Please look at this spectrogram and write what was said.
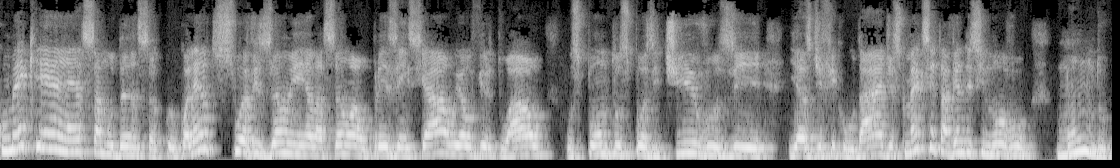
Como é que é essa mudança? Qual é a sua visão em relação ao presencial e ao virtual, os pontos positivos e, e as dificuldades? Como é que você está vendo esse novo mundo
